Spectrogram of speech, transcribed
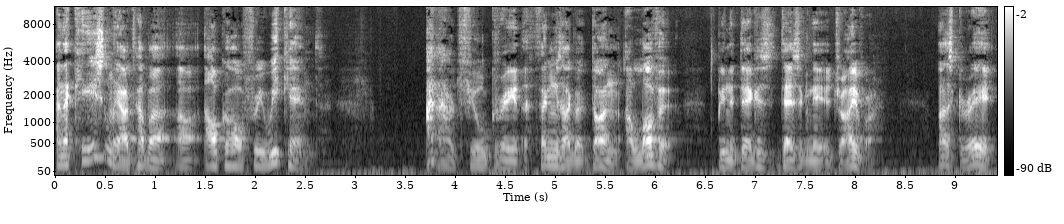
And occasionally, I'd have a, a alcohol-free weekend, and I would feel great. The things I got done, I love it. Being a de- designated driver, that's great.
